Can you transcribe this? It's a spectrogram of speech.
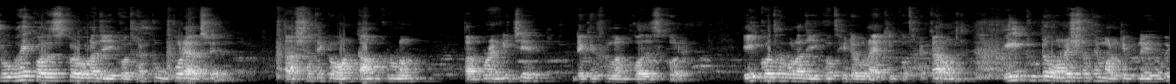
টু বাই কস স্কোর বলা যেই কথা টু উপরে আছে, তার সাথে একটা ওয়ান কাউন্ট করলাম, তারপরে নিচে দেখে ফেললাম কজ স্কোরে এই কথা বলা যেই কথা, এটা বলা একই কথা। কারণ এই টুটা ওয়ানের সাথে মাল্টিপ্লাই হবে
